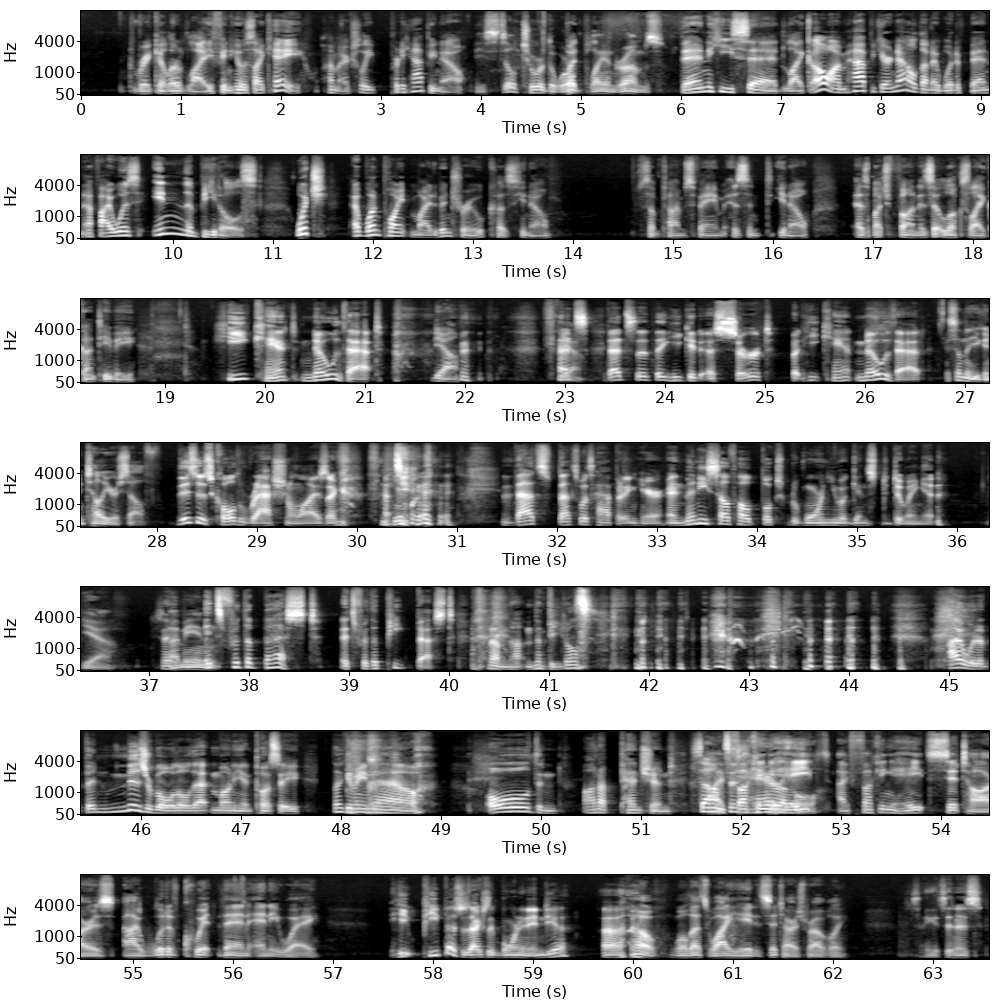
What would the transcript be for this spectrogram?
regular life and he was like hey i'm actually pretty happy now he still toured the world But- playing drums. then he said like oh i'm happier now than i would have been if i was in the beatles which at one point might have been true because you know sometimes fame isn't you know as much fun as it looks like on tv He can't know that. yeah That's that's the thing he could assert, but he can't know that. It's something you can tell yourself. This is called rationalizing. That's what, that's that's what's happening here, and many self help books would warn you against doing it. Yeah. Say, I mean it's for the best. It's for the Pete best. And I'm not in the Beatles. I would have been miserable with all that money and pussy. Look at me now, old and on a pension. I sounds fucking terrible. hate I fucking hate sitars. I would have quit then anyway. He Pete Best was actually born in India. Uh, Oh, well that's why he hated sitars probably. It's like it's in his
